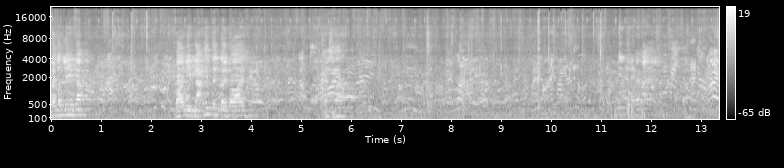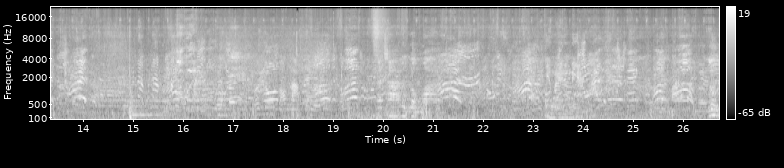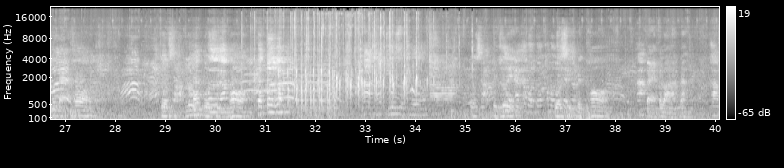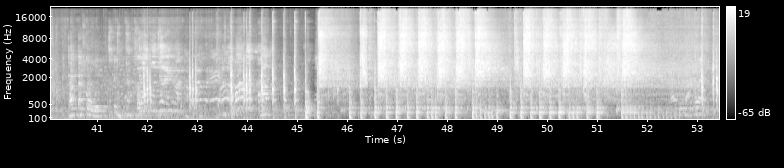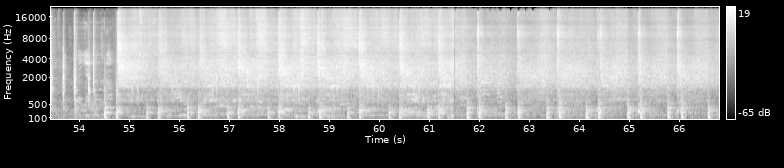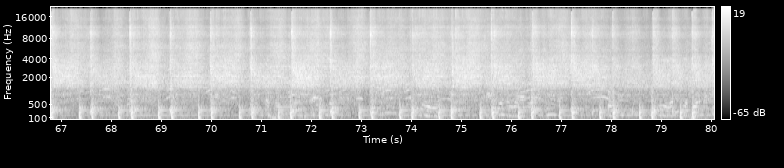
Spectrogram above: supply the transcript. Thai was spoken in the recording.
ไม่ต้องรีบครับ บอยบีบหลังให้ตึงเลยบอยช้าช้าหลุดลงมาลูกแบบพ่อ ตัวสามลูกตัวสี่พ่อตบมือครับห้าชัดชูสุดเลยครับตัวสามเป็นลูกตัวสี่เป็นพ่อแปดหลานนะครับทั้งตระกูล Yeah.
